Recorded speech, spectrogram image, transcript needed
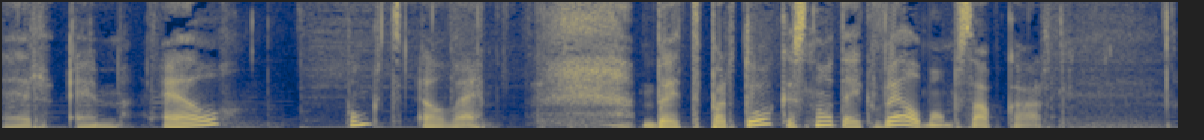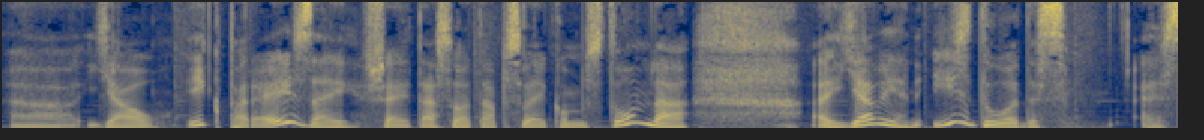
rml.lv. Bet par to, kas notiek vēl mums apkārt jau ik pa reizei šeit esot apsveikuma stundā, ja vien izdodas, es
